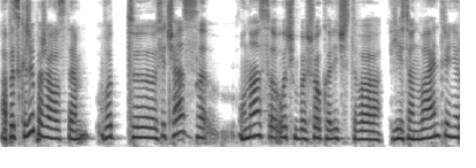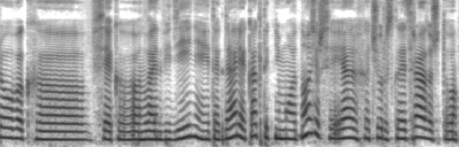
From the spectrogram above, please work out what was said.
А подскажи, пожалуйста, вот э, сейчас у нас очень большое количество есть онлайн-тренировок, э, всякого онлайн-ведения и так далее. Как ты к нему относишься? Я хочу рассказать сразу, что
